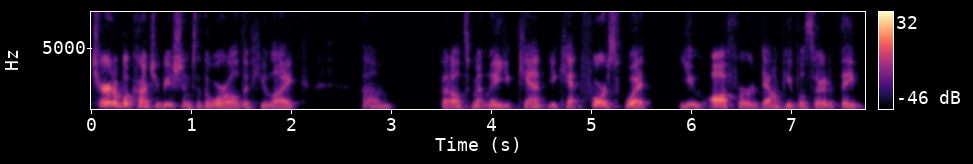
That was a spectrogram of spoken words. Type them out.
charitable contribution to the world, if you like. Um, but ultimately, you can't you can't force what you offer down people's throat. If they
